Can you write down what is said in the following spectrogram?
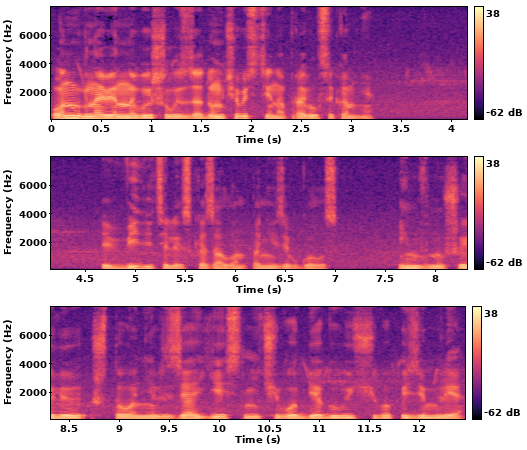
Он мгновенно вышел из задумчивости и направился ко мне. «Видите ли», — сказал он, понизив голос, — «им внушили, что нельзя есть ничего бегающего по земле.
